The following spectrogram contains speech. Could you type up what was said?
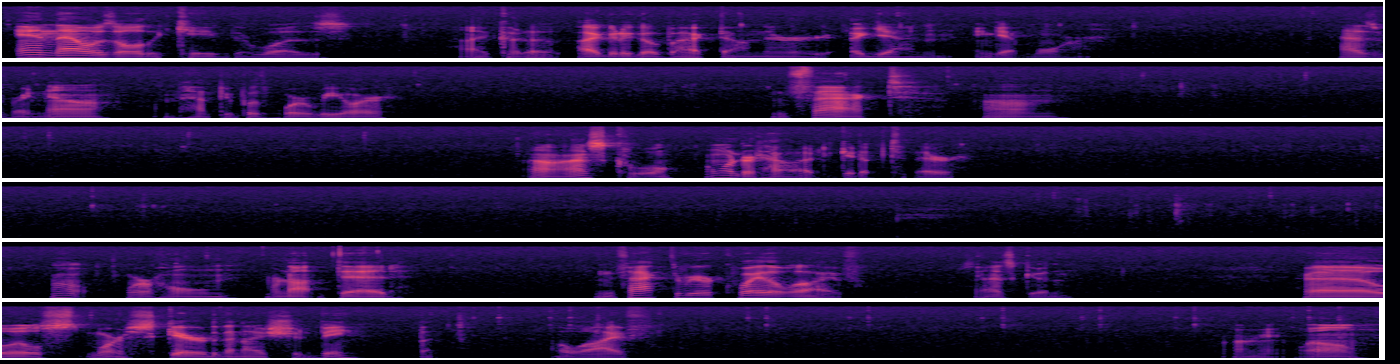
And that was all the cave there was. I could have I have go back down there again and get more. As of right now, I'm happy with where we are. In fact, um, Oh, that's cool. I wondered how I'd get up to there. Oh, we're home. We're not dead. In fact, we are quite alive. So that's good. Uh, a little more scared than I should be, but alive. Alright, well...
